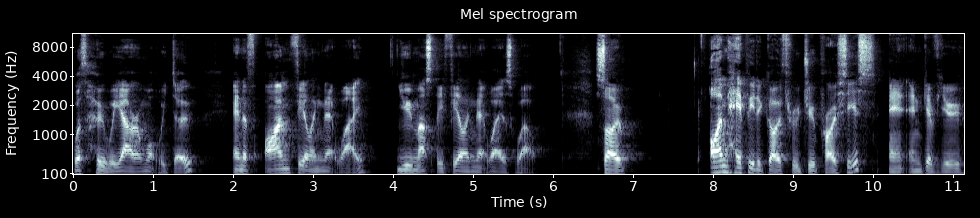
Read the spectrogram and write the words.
with who we are and what we do. And if I'm feeling that way, you must be feeling that way as well. So I'm happy to go through due process and, and give you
